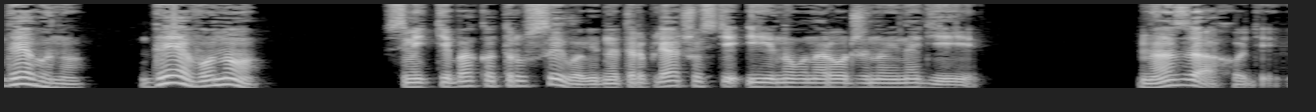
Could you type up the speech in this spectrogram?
Де воно? Де воно? Сміттєбако трусило від нетерплячості і новонародженої надії. На заході.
